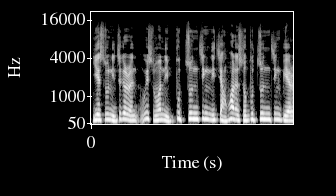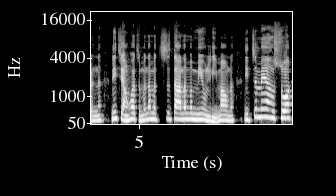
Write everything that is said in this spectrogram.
耶稣，你这个人为什么你不尊敬？你讲话的时候不尊敬别人呢？你讲话怎么那么自大，那么没有礼貌呢？你这么样说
